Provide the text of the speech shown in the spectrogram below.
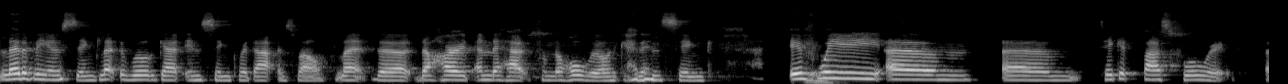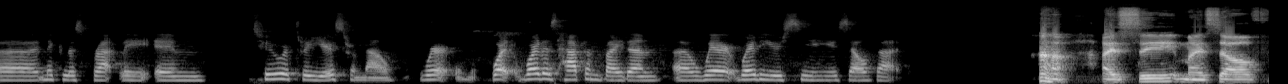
let it be in sync. Let the world get in sync with that as well. Let the, the heart and the head from the whole world get in sync. If we um, um, take it fast forward uh, Nicholas Pratley in two or three years from now? Where what what has happened by then? Uh, where where do you see yourself at? I see myself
